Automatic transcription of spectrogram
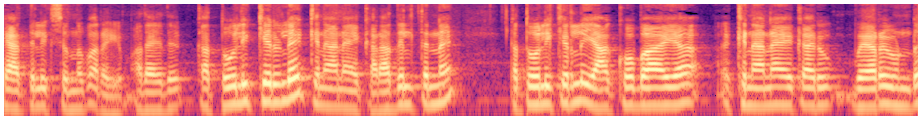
കാത്തലിക്സ് എന്ന് പറയും. അതായത് കത്തോലിക്കരിലെ ക്നാനായക്കാർ. അതിൽ തന്നെ കത്തോലിക്കരിൽ യാക്കോബായ ക്നാനായക്കാരും വേറെയുണ്ട്.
